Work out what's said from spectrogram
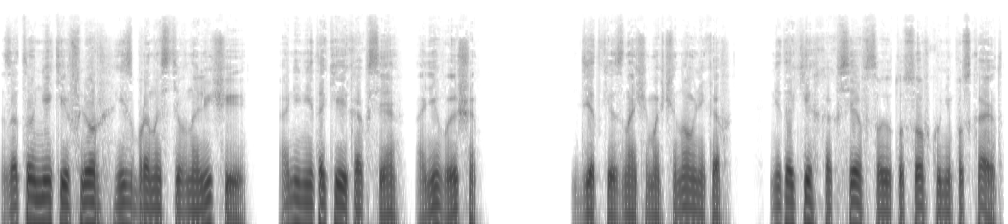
Зато некий флер избранности в наличии, они не такие, как все, они выше. Детки значимых чиновников, не таких, как все, в свою тусовку не пускают,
